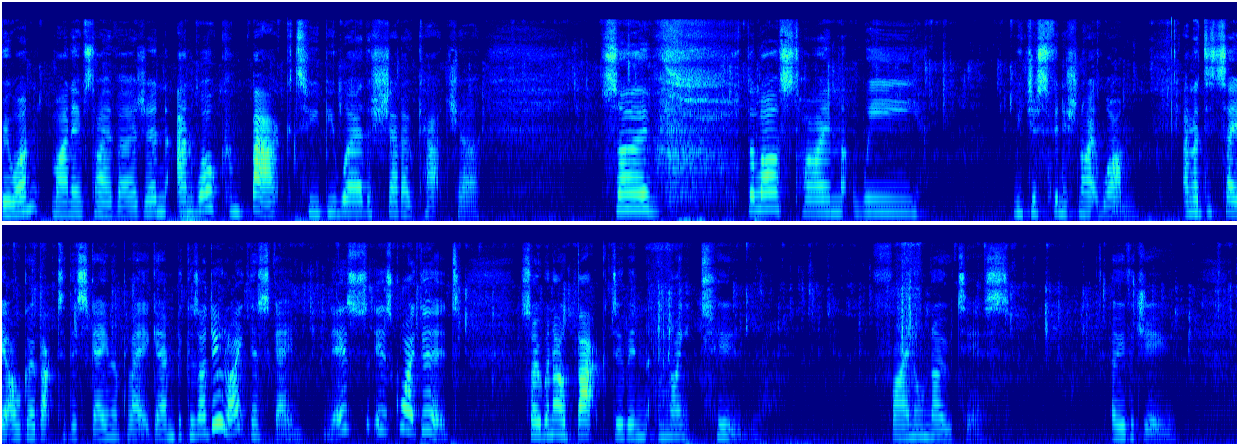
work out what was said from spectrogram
Everyone, my name's Tyverzion, and welcome back to Beware the Shadow Catcher. So, the last time we we just finished night one, and I did say I'll go back to this game and play it again because I do like this game. It's it's quite good. So we're now back doing night two. Final notice. Overdue.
